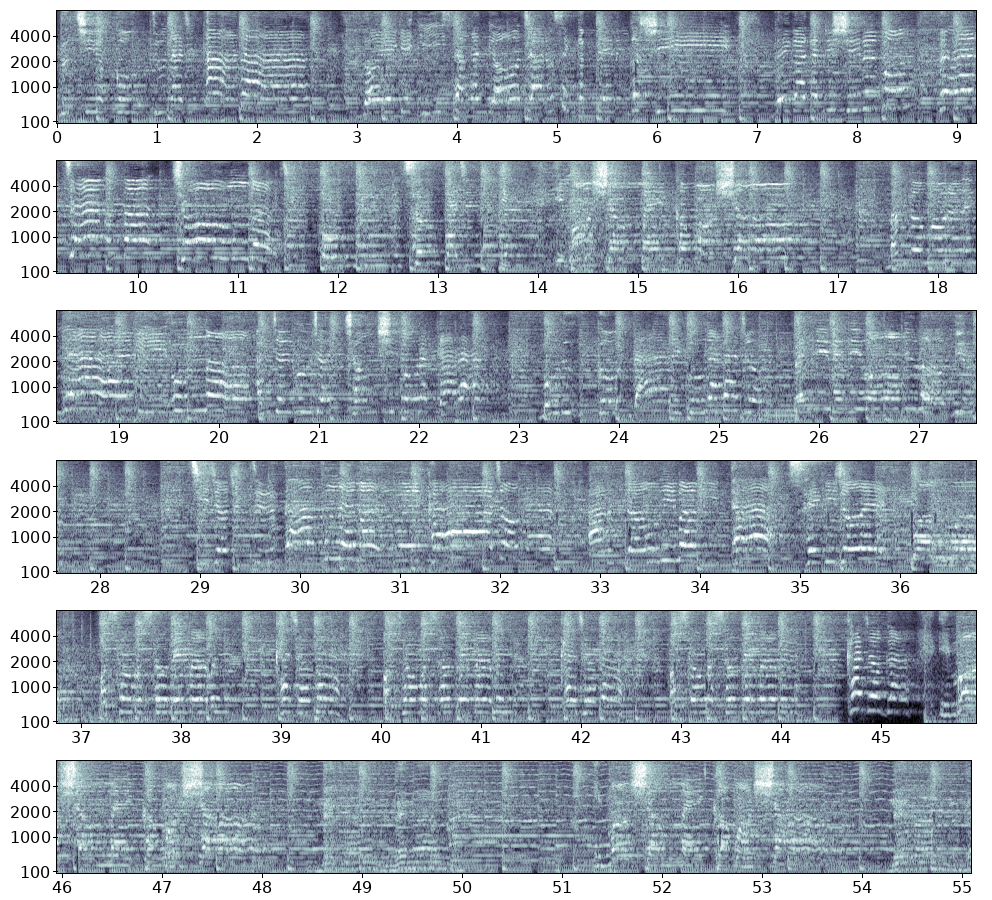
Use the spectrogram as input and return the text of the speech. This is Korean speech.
눈치 없고 둔하지 않아. 너에게 이상한 여자로 생각되는 것이 내가 듣기 싫은 건 배짱만 좋은 거지. 오늘은 메이커 모션 맘도 모르는 얄미운 너 안절부절 정신 돌아가라. 모두 Emotion make 내 마음 내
